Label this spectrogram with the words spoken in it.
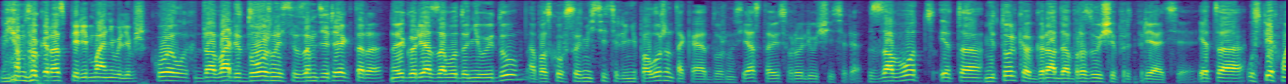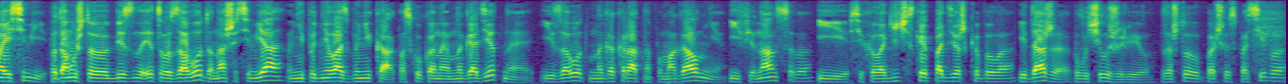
Меня много раз переманивали в школах, давали должности замдиректора. Но я говорю, я с завода не уйду, а поскольку совместителю не положена такая должность, я остаюсь в роли учителя. Завод — это не только градообразующее предприятие, это успех моей семьи, потому что без этого завода наша семья не поднялась бы никак, поскольку она многодетная, и завод многократно помогал мне и финансово, и психологическая поддержка была, и даже получил жилье, за что большое спасибо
